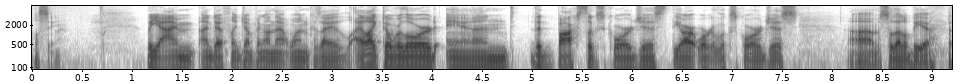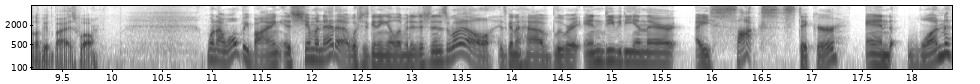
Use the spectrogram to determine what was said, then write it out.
We'll see. But yeah, I'm I'm definitely jumping on that one because I I liked Overlord and the box looks gorgeous. The artwork looks gorgeous. Um, so that'll be a that'll be a buy as well. One I won't be buying is Shimoneta, which is getting a limited edition as well. It's going to have Blu-ray and DVD in there, a socks sticker, and one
